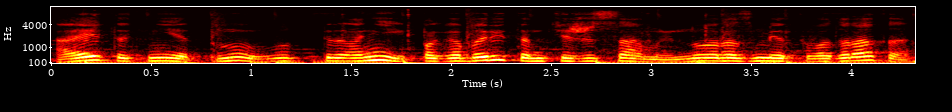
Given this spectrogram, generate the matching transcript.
А этот нет. Ну, вот они по габаритам те же самые, но размер квадрата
